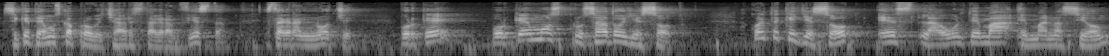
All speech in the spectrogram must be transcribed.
Así que tenemos que aprovechar esta gran fiesta, esta gran noche. ¿Por qué? Porque hemos cruzado Yesod. Acuérdate que Yesod es la última emanación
